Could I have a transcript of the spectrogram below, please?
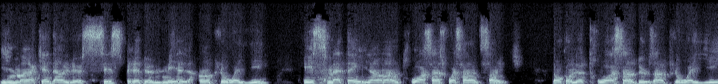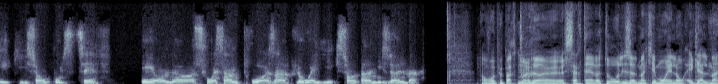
il manquait dans le 6 près de 1000 employés et ce matin, il en manque 365. Donc, on a 302 employés qui sont positifs et on a 63 employés qui sont en isolement. On voit un peu partout là, un certain retour, l'isolement qui est moins long également.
